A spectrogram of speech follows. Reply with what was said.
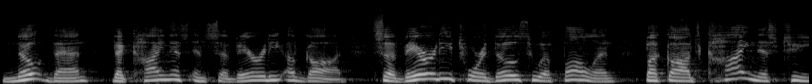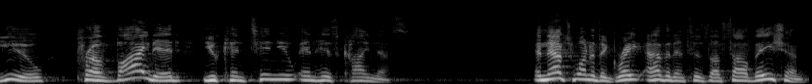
Note then the kindness and severity of God, severity toward those who have fallen but God's kindness to you, provided you continue in his kindness. And that's one of the great evidences of salvation.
